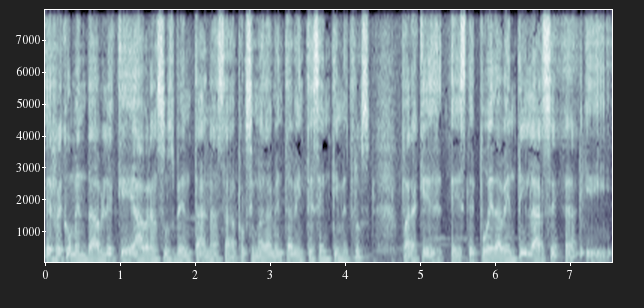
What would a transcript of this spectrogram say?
Es recomendable que abran sus ventanas a aproximadamente a 20 centímetros para que este, pueda ventilarse y,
